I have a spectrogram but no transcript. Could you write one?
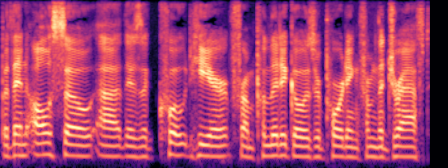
but then also uh, there's a quote here from Politico's reporting from the draft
